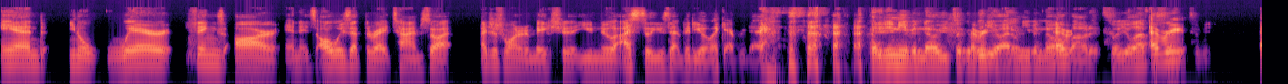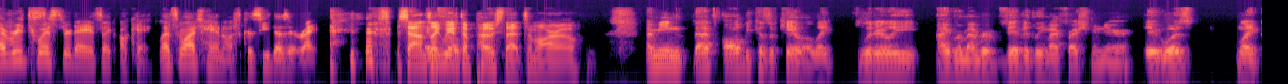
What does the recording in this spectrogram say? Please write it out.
and, you know, where things are. And it's always at the right time. So I, I just wanted to make sure that you knew I still use that video like every day. I didn't even know you took a every, video. I don't even know every, about it. So you'll have to every, send it to me. Every twister day, it's like, okay, let's watch Hanos because he does it right. Sounds like so, we have to post that tomorrow. I mean, that's all because of Kayla. Like literally, I remember vividly my freshman year. It was like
